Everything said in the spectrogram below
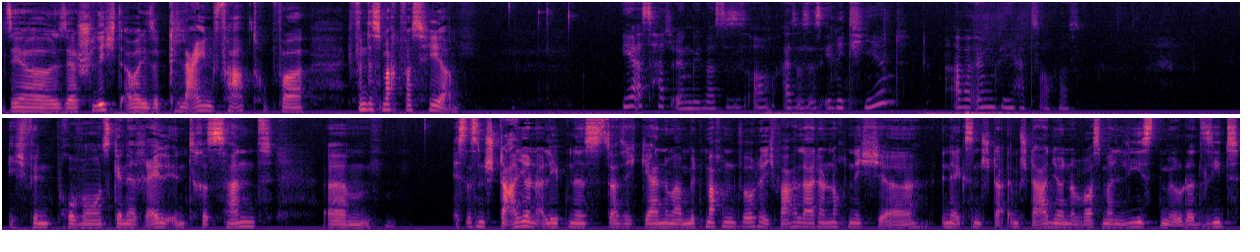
Sehr, sehr schlicht, aber diese kleinen Farbtupfer, ich finde, es macht was her. Ja, es hat irgendwie was. Es ist auch, also es ist irritierend, aber irgendwie hat es auch was ich finde Provence generell interessant. Ähm, es ist ein Stadionerlebnis, das ich gerne mal mitmachen würde. Ich war leider noch nicht äh, der im Stadion, aber was man liest oder sieht,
